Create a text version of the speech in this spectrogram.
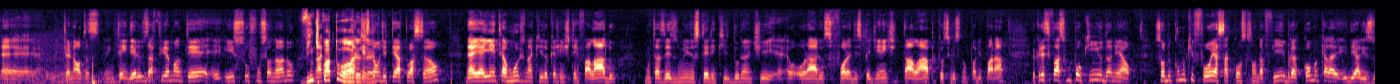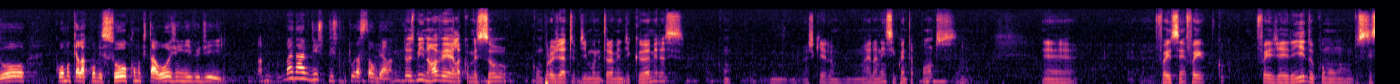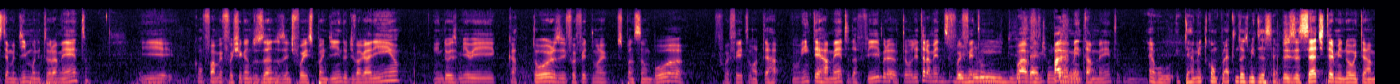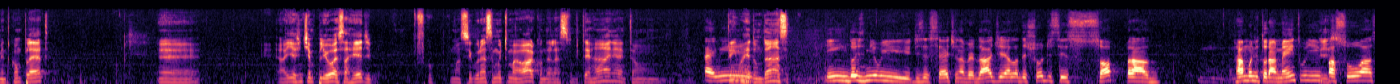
é, internautas entenderem, o desafio é manter isso funcionando 24 na, horas. Na questão é. de ter atuação. Né? E aí entra muito naquilo que a gente tem falado, muitas vezes os meninos terem que, durante é, horários fora de expediente, estar tá lá, porque o serviço não pode parar. Eu queria que você falasse um pouquinho, Daniel, sobre como que foi essa construção da fibra, como que ela idealizou, como que ela começou, como que está hoje em nível de... Mas na área de estruturação dela. Em 2009 ela começou com um projeto de monitoramento de câmeras, com, acho que era, não era nem 50 pontos. É, foi, foi, foi gerido como um sistema de monitoramento e conforme foi chegando os anos a gente foi expandindo devagarinho. Em 2014 foi feita uma expansão boa, foi feito um, aterra, um enterramento da fibra, então literalmente foi 2017, feito um pavimentamento. É, o enterramento completo em 2017. Em 2017 terminou o enterramento completo. É, aí a gente ampliou essa rede, ficou uma segurança muito maior quando ela é subterrânea, então é, em, tem uma redundância. Em 2017, na verdade, ela deixou de ser só para para monitoramento e Isso. passou a,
